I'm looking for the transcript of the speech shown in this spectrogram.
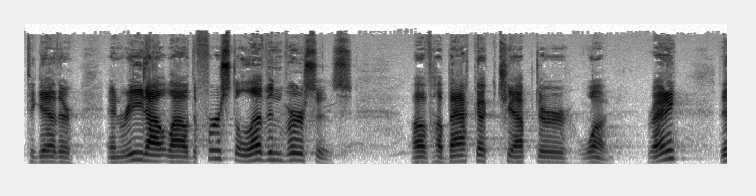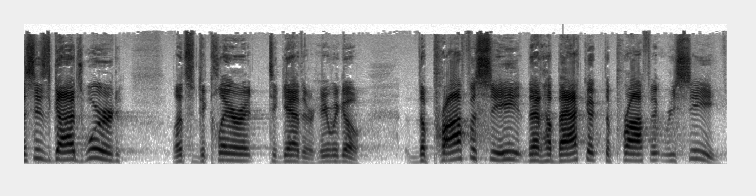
together and read out loud the first 11 verses of Habakkuk chapter 1. Ready? This is God's word. Let's declare it together. Here we go. The prophecy that Habakkuk the prophet received.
